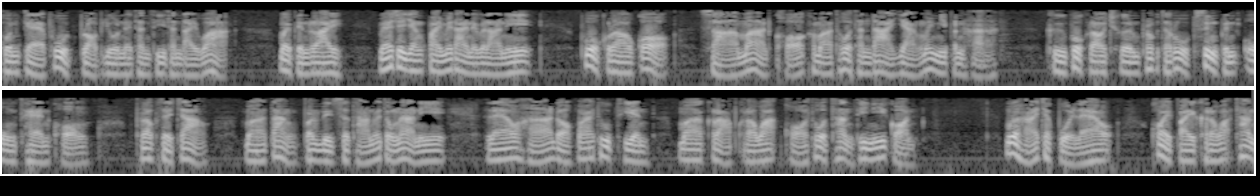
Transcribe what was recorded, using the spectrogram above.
คนแก่พูดปลอบโยนในทันทีทันใดว่า ไม่เป็นไร แม้จะยังไปไม่ได้ในเวลานี้ พวกเราก็สามารถขอขมาโทษท่านได้อย่างไม่มีปัญหา คือพวกเราเชิญพระพุทธรูปซึ่งเป็นองค์แทนของพระพุทธเจ้ามาตั้งประดิษฐานไว้ตรงหน้านี้ แล้วหาดอกไม้ทูบเทียนมากราบครวะขอโทษท่านที่นี้ก่อน เมื่อหายจากป่วยแล้ว ค่อยไปครวะท่าน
